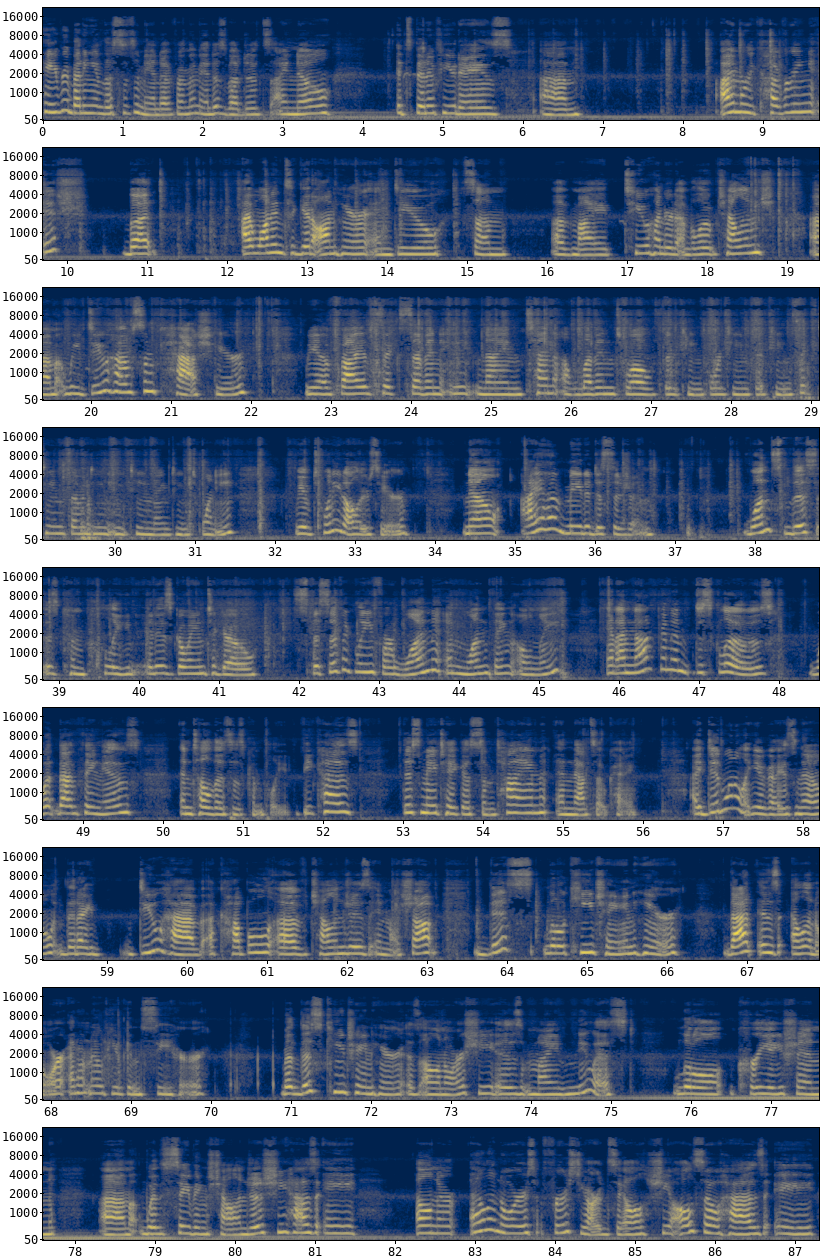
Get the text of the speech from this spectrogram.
Hey everybody, this is Amanda from Amanda's Budgets. I know it's been a few days. Um, I'm recovering-ish, but I wanted to get on here and do some of my 200 envelope challenge. Um, we do have some cash here. We have 5, 6, 7, 8, 9, 10, 11, 12, 13, 14, 15, 16, 17, 18, 19, 20. We have $20 here. Now, I have made a decision. Once this is complete, it is going to go specifically for one and one thing only. And I'm not going to disclose what that thing is until this is complete because this may take us some time and that's okay. I did want to let you guys know that I do have a couple of challenges in my shop. This little keychain here, that is Eleanor. I don't know if you can see her, but this keychain here is Eleanor. She is my newest little creation um, with savings challenges. She has a Eleanor, Eleanor's first yard sale. She also has a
